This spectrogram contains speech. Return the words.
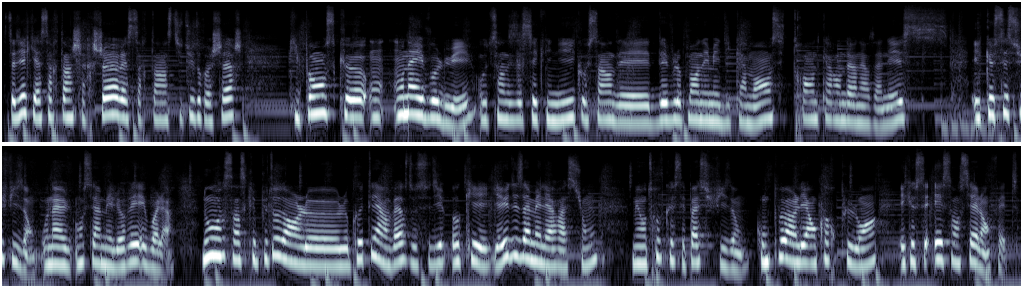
C'est-à-dire qu'il y a certains chercheurs et certains instituts de recherche qui pensent qu'on on a évolué au sein des essais cliniques, au sein des développements des médicaments ces 30-40 dernières années, et que c'est suffisant. On, on s'est amélioré et voilà. Nous, on s'inscrit plutôt dans le, côté inverse de se dire, ok, il y a eu des améliorations, mais on trouve que c'est pas suffisant, qu'on peut aller encore plus loin et que c'est essentiel en fait.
